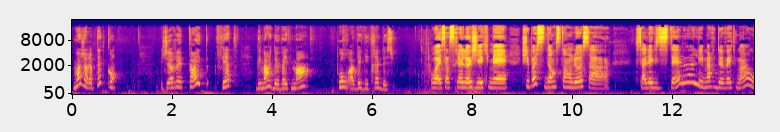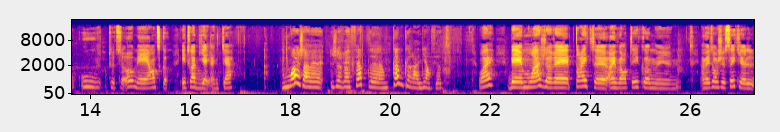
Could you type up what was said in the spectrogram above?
Moi, j'aurais peut-être con... J'aurais peut-être fait des marques de vêtements pour avec des trèfles dessus. Ouais, ça serait logique, mais je sais pas si dans ce temps-là, ça, ça existait, là, les marques de vêtements ou, ou tout ça, mais en tout cas. Et toi, Bianca? Moi, j'avais, j'aurais fait euh, comme Coralie, en fait. Ouais, ben moi, j'aurais peut-être euh, inventé comme... euh, admettons, je sais que le,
